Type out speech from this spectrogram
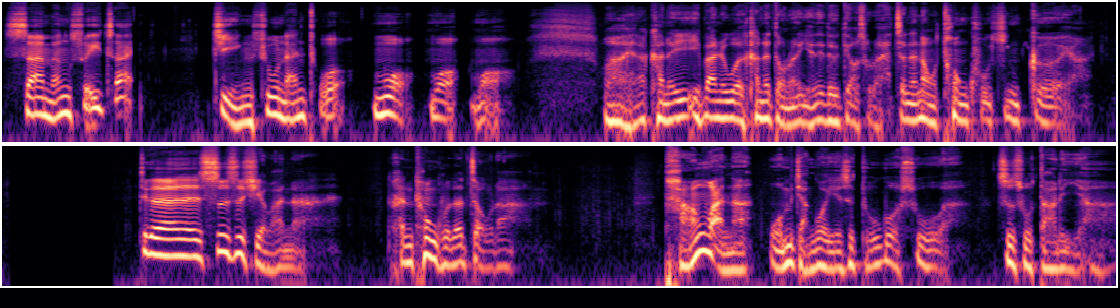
山盟虽在，锦书难托，莫莫莫。哇，他看的一一般，如果看得懂的人，眼泪都掉出来，真的让我痛苦心歌呀。这个诗是写完了，很痛苦的走了。唐婉呢，我们讲过，也是读过书啊，知书达理呀。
